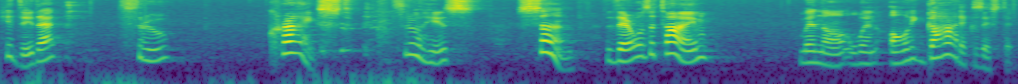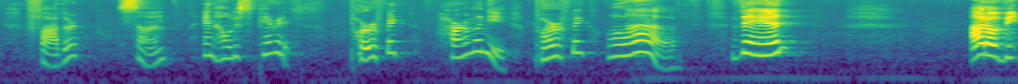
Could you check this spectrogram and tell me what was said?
He did that through Christ, through His Son. There was a time when, uh, when only God existed Father, Son, and Holy Spirit. Perfect harmony, perfect love. Then, out of the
